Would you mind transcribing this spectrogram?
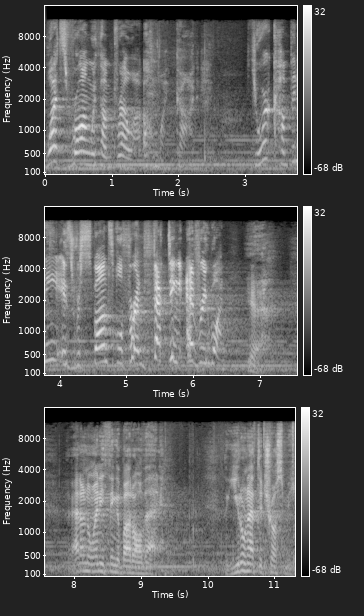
What's wrong with Umbrella? Oh my god. Your company is responsible for infecting everyone. Yeah. I don't know anything about all that. Look, you don't have to trust me,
